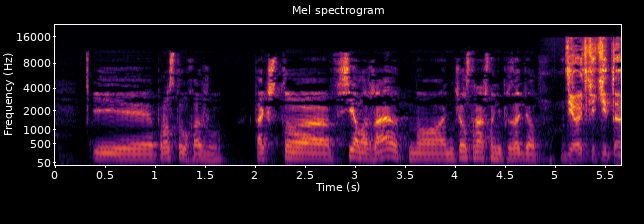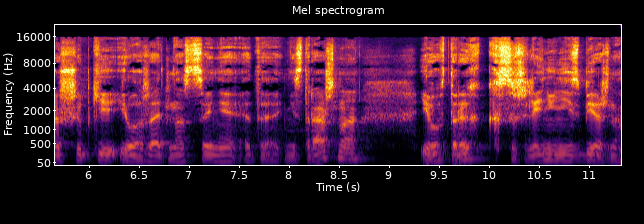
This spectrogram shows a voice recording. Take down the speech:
и просто ухожу. Так что все лажают, но ничего страшного не произойдет. Делать какие-то ошибки и лажать на сцене – это не страшно. И, во-вторых, к сожалению, неизбежно.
